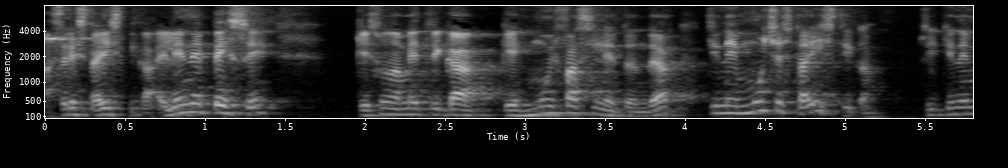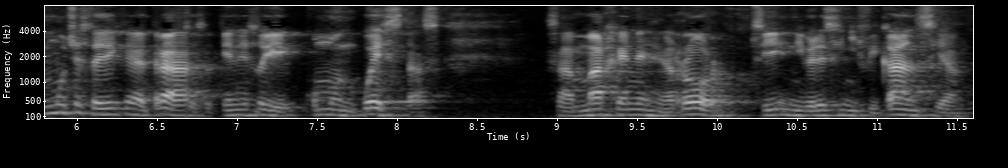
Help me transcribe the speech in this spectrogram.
Hacer estadística. El NPS, que es una métrica que es muy fácil de entender, tiene mucha estadística, ¿sí? Tiene mucha estadística detrás, o sea, tienes, oye, como encuestas, o sea, márgenes de error, ¿sí? Nivel de significancia,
